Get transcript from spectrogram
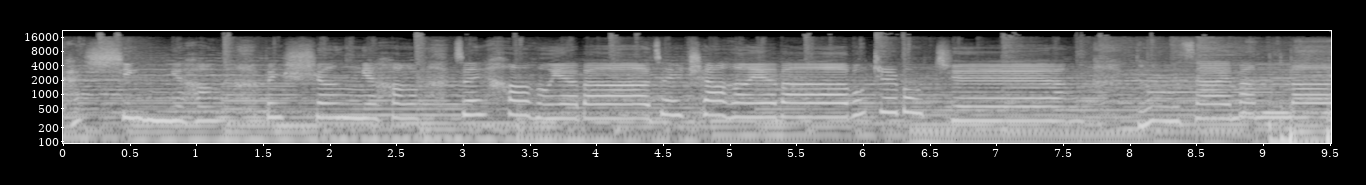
开心也好，悲伤也好，最好也罢，最差也罢，不知不觉在慢慢。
